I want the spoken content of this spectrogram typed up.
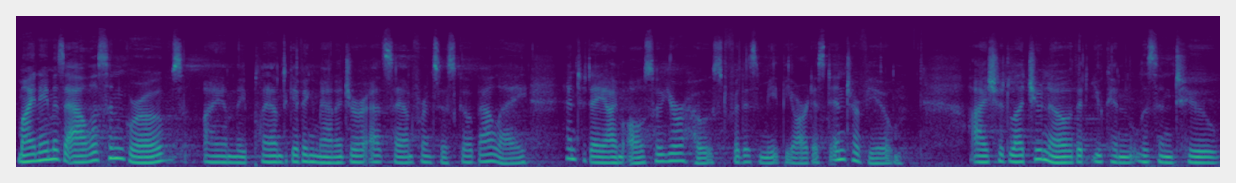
My name is Allison Groves. I am the planned giving manager at San Francisco Ballet, and today I'm also your host for this Meet the Artist interview. I should let you know that you can listen to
